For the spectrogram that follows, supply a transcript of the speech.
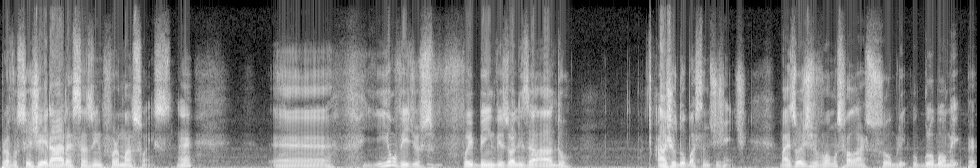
para você gerar essas informações, né? É, e o vídeo foi bem visualizado, ajudou bastante gente. Mas hoje vamos falar sobre o Global Mapper.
